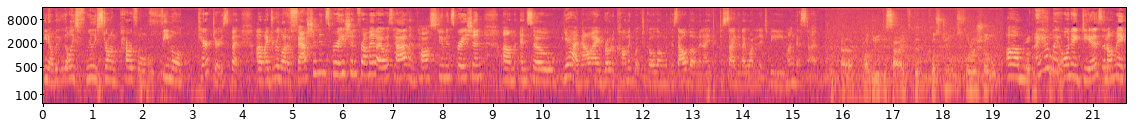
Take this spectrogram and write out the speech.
you know, with all these really strong, powerful female characters. But um, I drew a lot of fashion inspiration from it. I always have, and costume inspiration. Um, and so, yeah, now I wrote a comic book to go along with this album, and I decided I wanted it to be manga style. Uh, how do you decide the costumes for a show? Um, I have my own ideas, and I'll make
